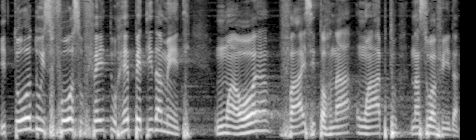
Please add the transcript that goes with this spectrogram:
E todo esforço feito repetidamente uma hora vai se tornar um hábito na sua vida.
